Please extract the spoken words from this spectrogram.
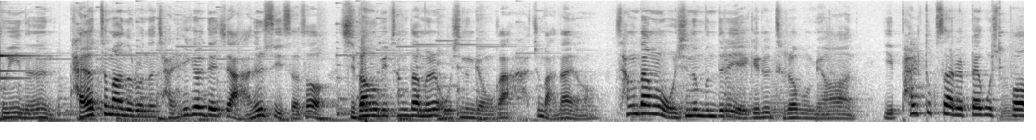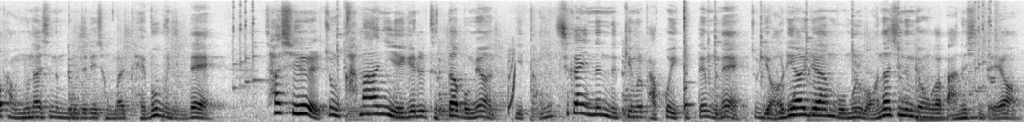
부위는 다이어트만으로는 잘 해결되지 않을 수 있어서 지방흡입 상담을 오시는 경우가 아주 많아요. 상담을 오시는 분들의 얘기를 들어보면 이 팔뚝살을 빼고 싶어 방문하시는 분들이 정말 대부분인데 사실 좀 가만히 얘기를 듣다 보면 이 덩치가 있는 느낌을 받고 있기 때문에 좀 여리여리한 몸을 원하시는 경우가 많으신데요.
